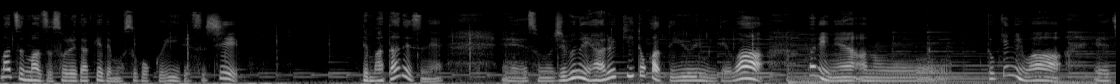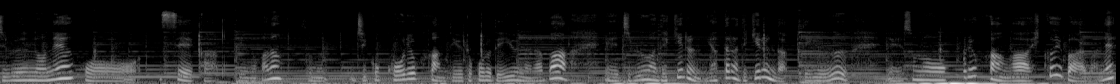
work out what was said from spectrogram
まずまずそれだけでもすごくいいですしでまたですね、えー、その自分のやる気とかっていう意味ではやっぱりね、あのー時には、えー、自分のねこう成果っていうのかなその自己効力感っていうところで言うならば、えー、自分はできるやったらできるんだっていう、えー、その効力感が低い場合はね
